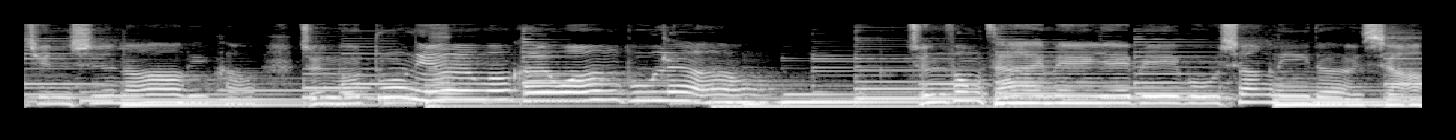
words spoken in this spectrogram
竟是哪里好？这么多年我还忘不了。春风再美也比不上你的笑，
